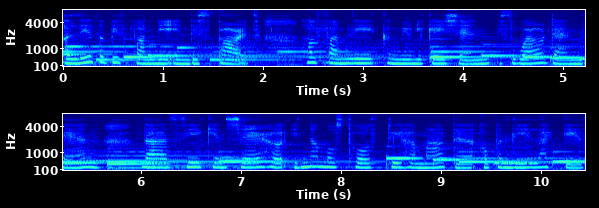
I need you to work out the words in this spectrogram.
A little bit funny in this part, her family communication is well done then that she can share her innermost thoughts to her mother openly like this.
